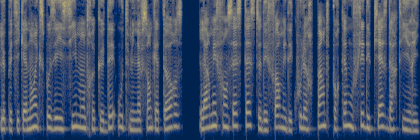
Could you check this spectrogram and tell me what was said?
Le petit canon exposé ici montre que dès août 1914, l'armée française teste des formes et des couleurs peintes pour camoufler des pièces d'artillerie.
